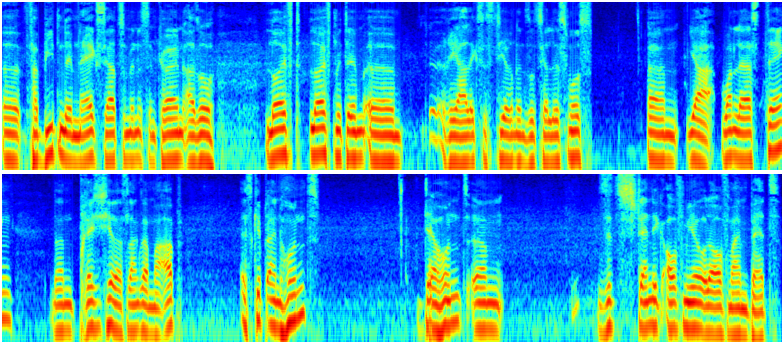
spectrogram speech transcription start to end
äh, verbieten demnächst, ja, zumindest in Köln. Also läuft, läuft mit dem äh, real existierenden Sozialismus. Ähm, ja, one last thing. Dann breche ich hier das langsam mal ab. Es gibt einen Hund. Der Hund ähm, sitzt ständig auf mir oder auf meinem Bett.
